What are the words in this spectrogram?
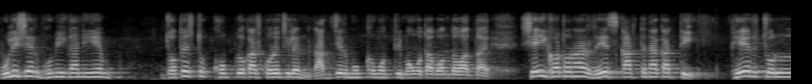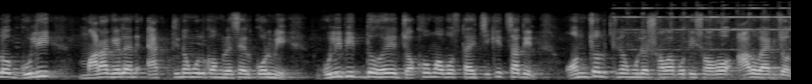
পুলিশের ভূমিকা নিয়ে যথেষ্ট ক্ষোভ প্রকাশ করেছিলেন রাজ্যের মুখ্যমন্ত্রী মমতা বন্দ্যোপাধ্যায়। সেই ঘটনার রেস কাটতে না কাটতেই ফের চলল গুলি, মারা গেলেন এক তৃণমূল কংগ্রেসের কর্মী। গুলিবিদ্ধ হয়ে জখম অবস্থায় চিকিৎসাধীন অঞ্চল তৃণমূলের সভাপতি সহ আরও একজন।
